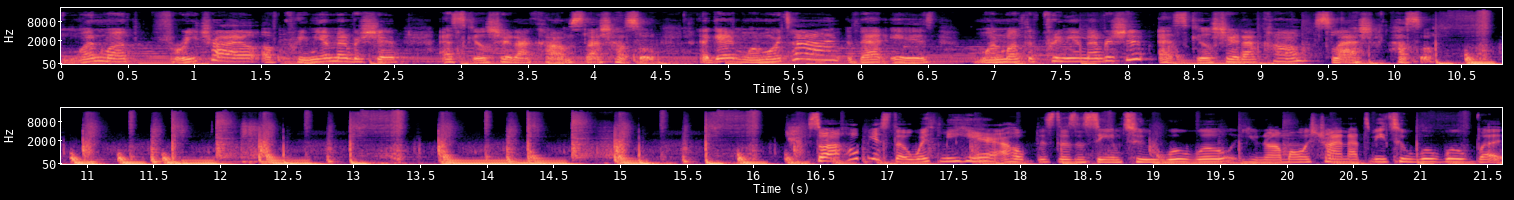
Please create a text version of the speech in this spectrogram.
one month free trial of premium membership at Skillshare.com slash hustle. Again, one more time, that is one month of premium membership at Skillshare.com slash hustle. So I hope you're still with me here. I hope this doesn't seem too woo woo. You know, I'm always trying not to be too woo woo, but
